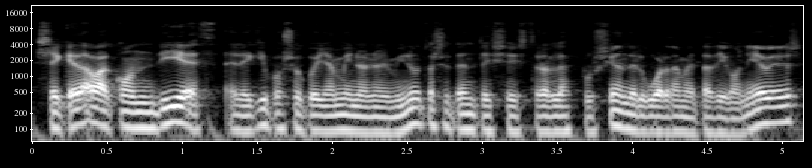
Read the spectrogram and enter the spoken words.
Se quedaba con 10 el equipo socollamino en el minuto 76 tras la expulsión del guardameta Diego Nieves.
